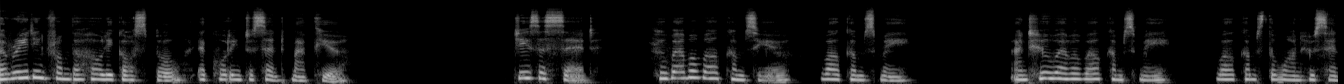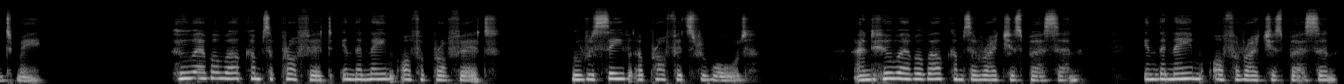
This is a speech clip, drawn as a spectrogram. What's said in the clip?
A reading from the Holy Gospel according to St. Matthew. Jesus said, Whoever welcomes you welcomes me, and whoever welcomes me welcomes the one who sent me. Whoever welcomes a prophet in the name of a prophet will receive a prophet's reward, and whoever welcomes a righteous person in the name of a righteous person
